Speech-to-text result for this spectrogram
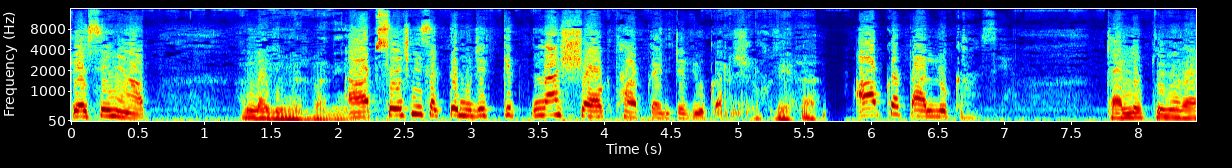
कैसे हैं आप? अल्लाह की मेहरबानी। आप सोच नहीं सकते मुझे कितना शौक था आपका इंटरव्यू करने शुक्रिया। आपका ताल्लुक कहाँ से है? ताल्लुक तो मेरा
